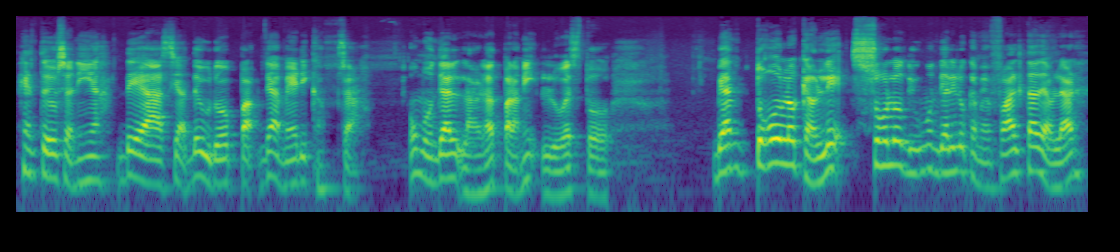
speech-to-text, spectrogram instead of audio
gente de Oceanía, de Asia, de Europa, de América. O sea, un mundial, la verdad, para mí lo es todo. Vean todo lo que hablé solo de un mundial y lo que me falta de hablar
